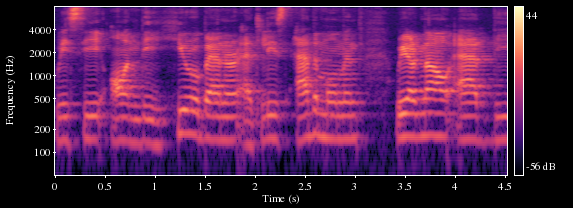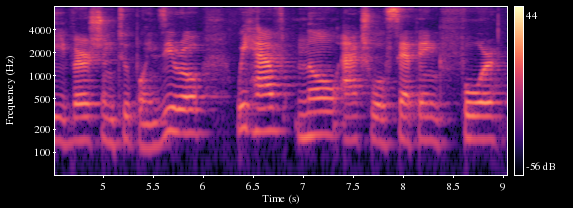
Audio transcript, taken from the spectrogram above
we see on the hero banner, at least at the moment, we are now at the version 2.0. We have no actual setting for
